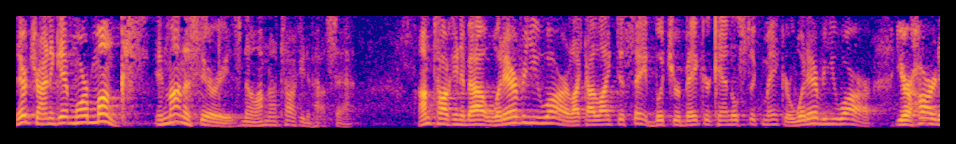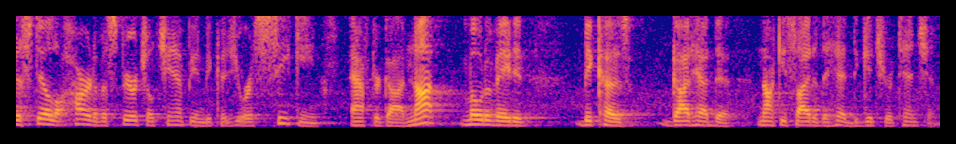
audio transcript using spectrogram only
They're trying to get more monks in monasteries. No, I'm not talking about that. I'm talking about whatever you are, like I like to say, butcher, baker, candlestick maker, whatever you are. Your heart is still a heart of a spiritual champion because you are seeking after God, not motivated because God had to knock you side of the head to get your attention.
